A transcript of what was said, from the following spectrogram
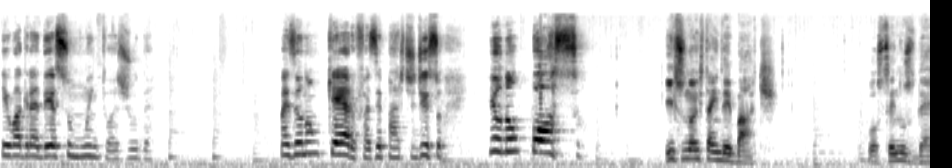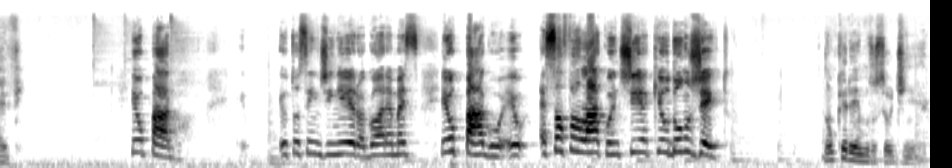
Eu agradeço muito a ajuda. Mas eu não quero fazer parte disso. Eu não posso. Isso não está em debate. Você nos deve. Eu pago. Eu, tô sem dinheiro agora, mas eu pago. Eu, é só falar a quantia que eu dou um jeito. Não queremos o seu dinheiro.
